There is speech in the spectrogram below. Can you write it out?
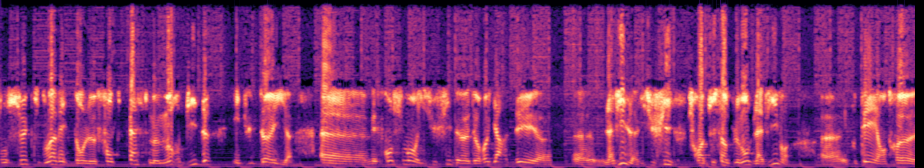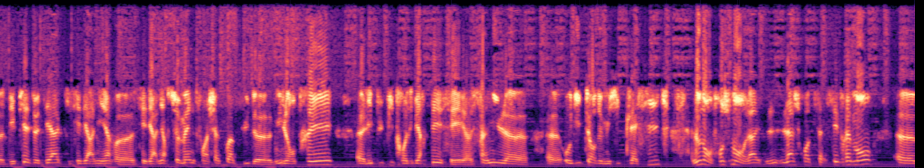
sont ceux qui doivent être dans le fantasme morbide et du deuil. Euh, mais franchement, il suffit de, de regarder euh, euh, la ville. Il suffit, je crois, tout simplement de la vivre. Euh, écoutez, entre des pièces de théâtre qui ces dernières euh, ces dernières semaines font à chaque fois plus de 1000 entrées, euh, les pupitres en liberté, c'est euh, 5000 euh, euh, auditeurs de musique classique. Non, non, franchement, là, là, je crois que c'est vraiment euh,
